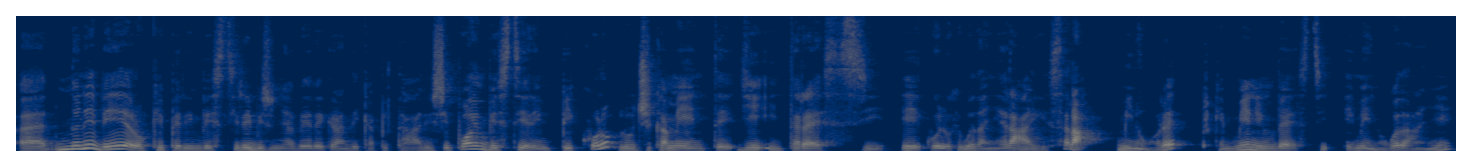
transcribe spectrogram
eh, non è vero che per investire bisogna avere grandi capitali, si può investire in piccolo, logicamente gli interessi e quello che guadagnerai sarà minore, perché meno investi e meno guadagni,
